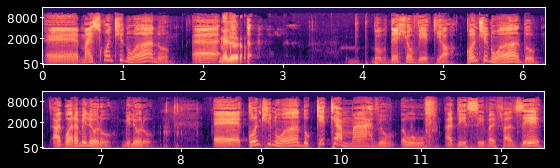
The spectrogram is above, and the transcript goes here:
É, mas continuando. é, Melhorou? B- Deixa eu ver aqui, ó. Continuando, agora melhorou, melhorou. É, continuando, o que que a Marvel ou a DC vai fazer?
